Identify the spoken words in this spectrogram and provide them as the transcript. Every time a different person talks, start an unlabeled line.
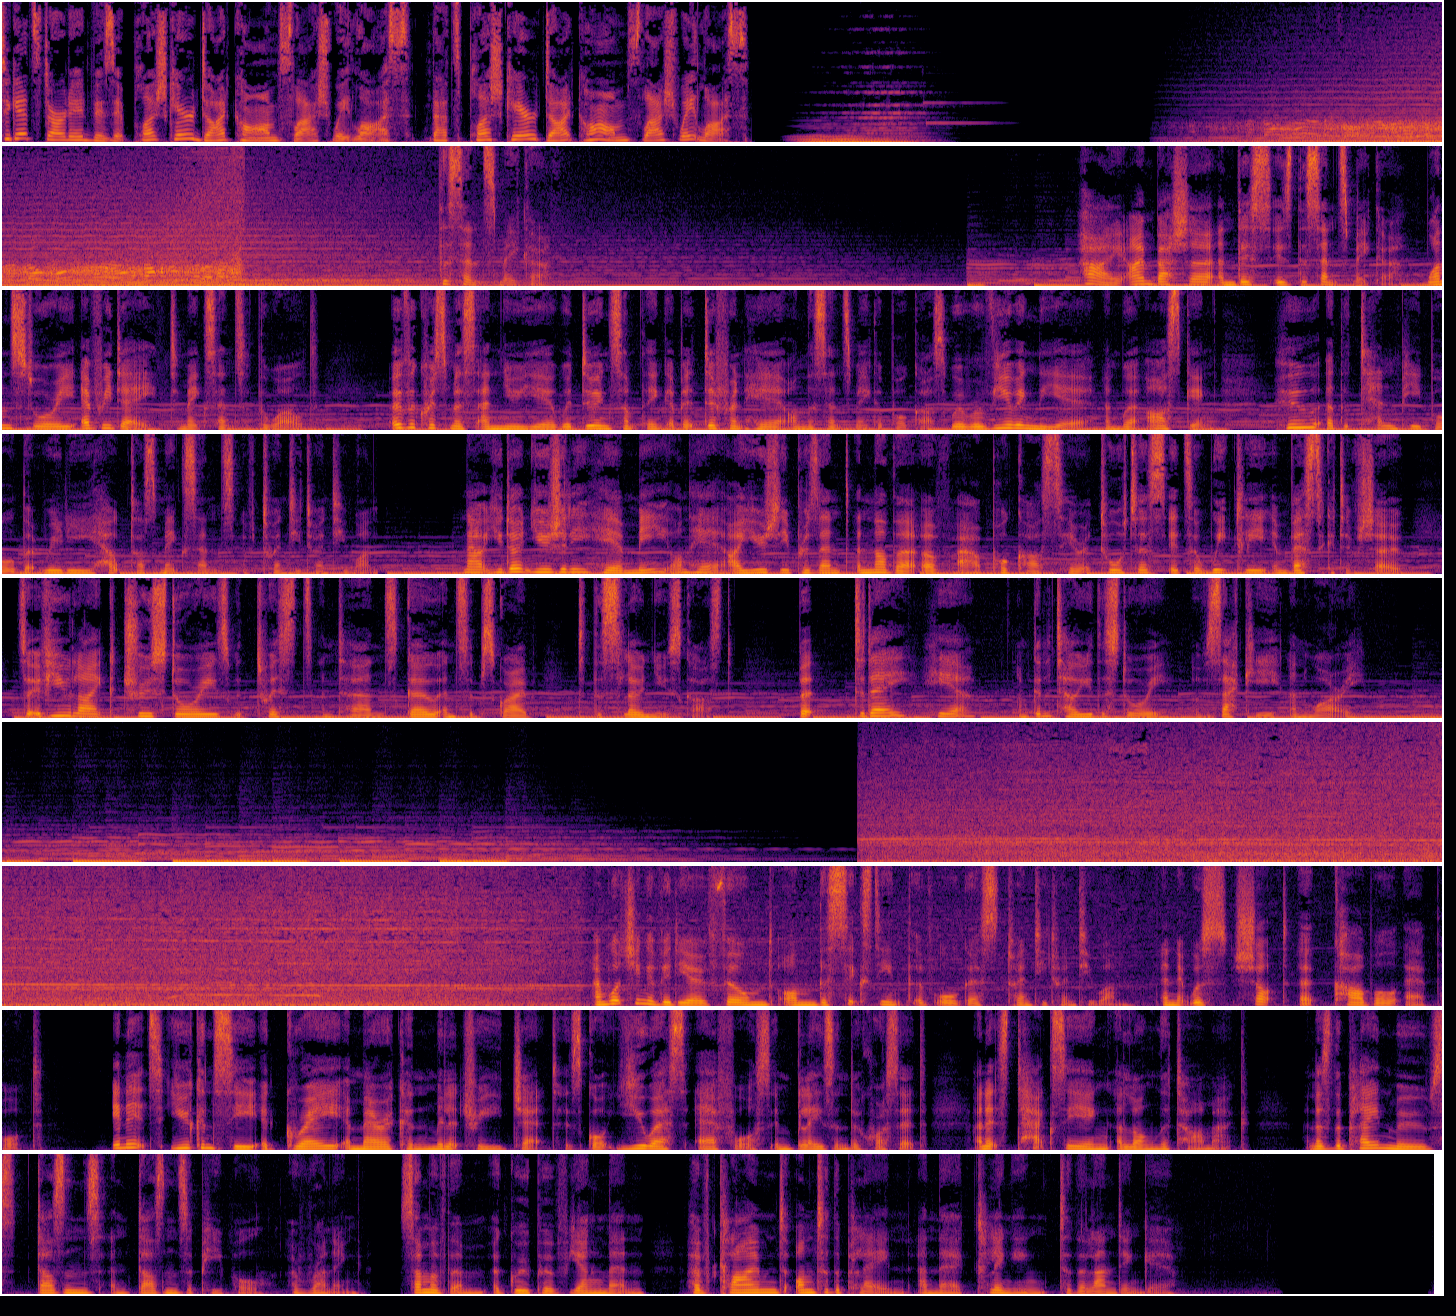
To get started, visit plushcare.com slash weight loss. That's plushcare.com slash weight loss.
The Sense Maker. Hi, I'm Basia, and this is The Sense Maker one story every day to make sense of the world. Over Christmas and New Year, we're doing something a bit different here on the Sensemaker podcast. We're reviewing the year and we're asking who are the 10 people that really helped us make sense of 2021? Now, you don't usually hear me on here. I usually present another of our podcasts here at Tortoise. It's a weekly investigative show. So if you like true stories with twists and turns, go and subscribe to the Slow Newscast. But today, here, I'm going to tell you the story of Zaki Anwari. I'm watching a video filmed on the 16th of August 2021, and it was shot at Kabul airport. In it, you can see a grey American military jet. It's got US Air Force emblazoned across it, and it's taxiing along the tarmac. And as the plane moves, dozens and dozens of people are running. Some of them, a group of young men, have climbed onto the plane and they're clinging to the landing gear.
